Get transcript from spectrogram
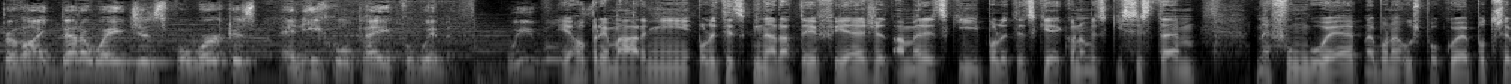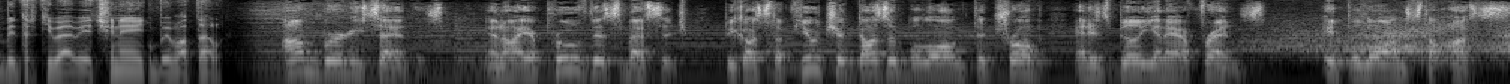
provide better wages for workers and equal pay for women. Jeho primární politický narrativ je, že americký politický a ekonomický systém nefunguje nebo neuspokuje potřeby drtivé většiny obyvatel. I'm Bernie Sanders, and I approve this message because the future doesn't belong to Trump and his billionaire friends. It belongs to us.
